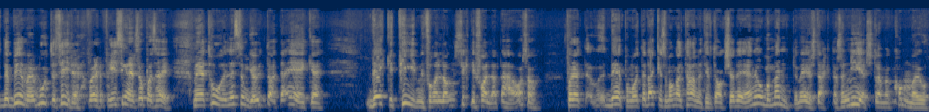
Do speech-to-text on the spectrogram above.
det byr meg imot å si det, for prisingen er såpass høy. Men jeg tror liksom Gaute at det er ikke det er ikke tiden for en langsiktig fall, dette her. altså. For det, det, er på en måte, det er ikke så mange alternativ til aksjer. Det ene og momentum er jo sterkt. altså Nyhetsstrømmen kommer jo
